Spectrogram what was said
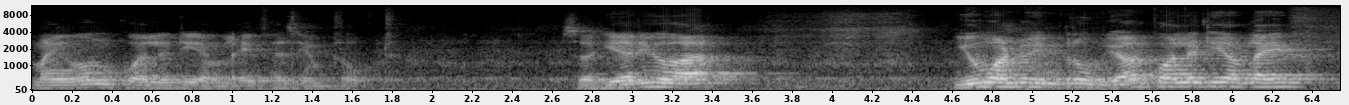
my own quality of life has improved. So here you are, you want to improve your quality of life,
